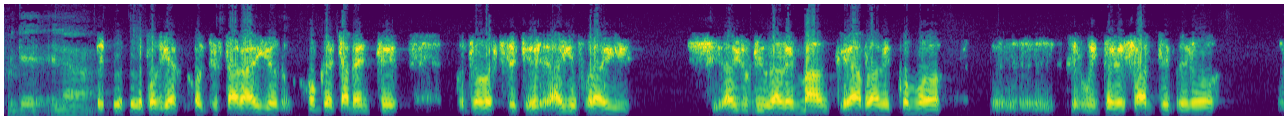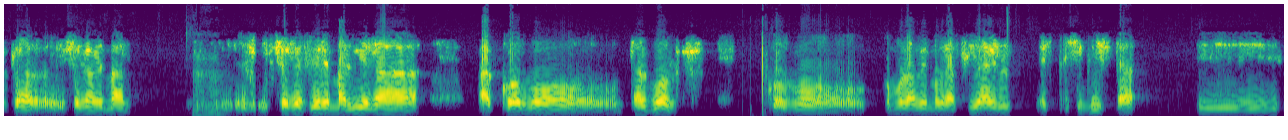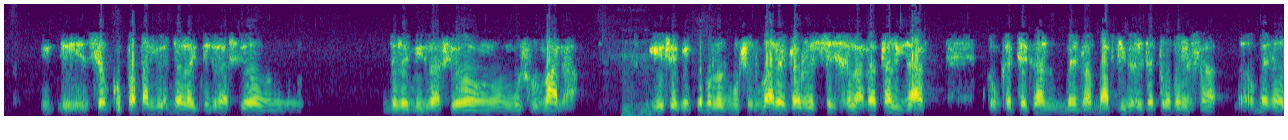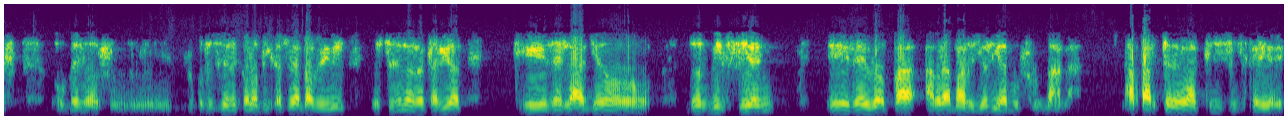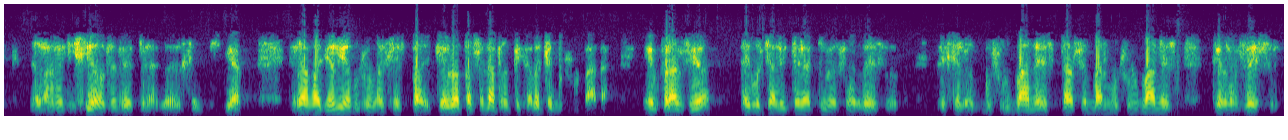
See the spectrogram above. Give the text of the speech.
Porque la... le podría contestar a ellos concretamente, con todos los hay por ahí, hay un libro alemán que habla de cómo, eh, que es muy interesante, pero es en alemán, se refiere más bien a, a cómo tal vez como, como la demografía es pesimista y, se ocupa bien de la inmigración de la inmigración musulmana y dice que como los musulmanes no restringen la natalidad aunque tengan menos más nivel de pobreza o menos o menos uh, producción económica sea para vivir restringen la natalidad que en el año 2100 en Europa habrá mayoría musulmana. Aparte de la crisis de la religión, etcétera, de la mayoría musulmana, que, que Europa será prácticamente musulmana. En Francia hay mucha literatura sobre eso, de que los musulmanes nacen más musulmanes que franceses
